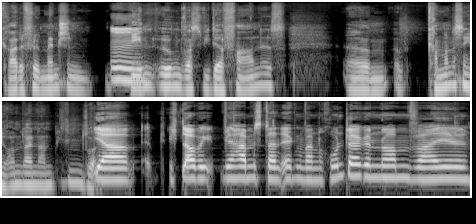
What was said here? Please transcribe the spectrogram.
gerade für Menschen, Mm. denen irgendwas widerfahren ist, ähm, kann man das nicht online anbieten? So Ja, ich glaube, wir haben es dann irgendwann runtergenommen, weil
